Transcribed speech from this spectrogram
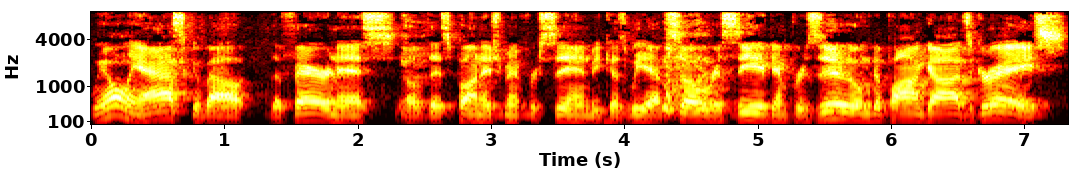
We only ask about the fairness of this punishment for sin because we have so received and presumed upon God's grace.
